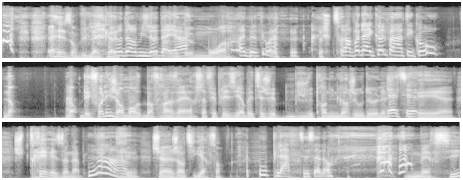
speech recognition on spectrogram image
elles ont bu de l'alcool. Ils ont dormi là, d'ailleurs. De moi. Ah, de toi. tu prends pas d'alcool pendant tes cours? Non. Non, des fois les gens m'offrent un verre, ça fait plaisir, mais tu sais, je vais, je vais prendre une gorgée ou deux. Là, je, suis très, euh, je suis très raisonnable. Non. Très- je suis un gentil garçon. Ou plate, c'est ça, là. Merci.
